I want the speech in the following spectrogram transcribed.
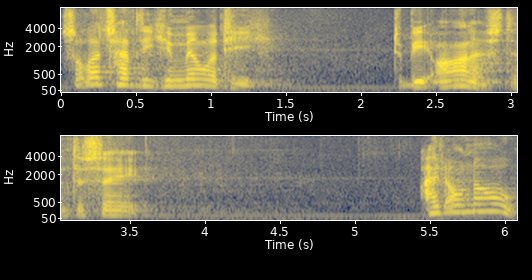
So let's have the humility to be honest and to say, I don't know.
